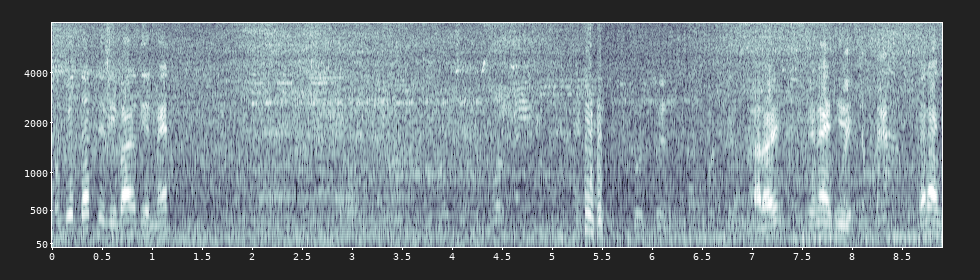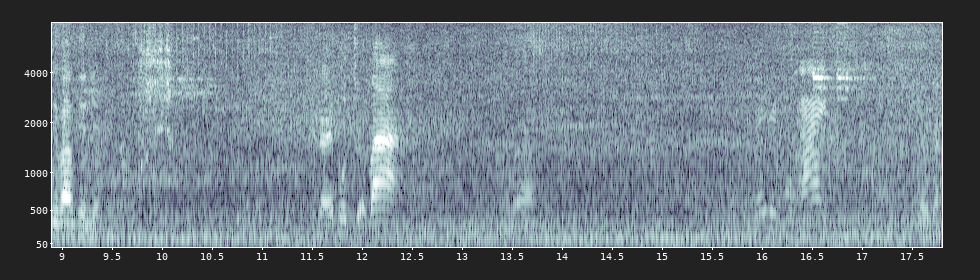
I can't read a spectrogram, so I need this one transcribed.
Không biết đất thì, thì bao nhiêu tiền mét À đấy, cái này thì 700 mét cái này thì bao nhiêu tiền nhỉ? Cái đấy 1 triệu 3 Vâng. Ai Được đấy.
